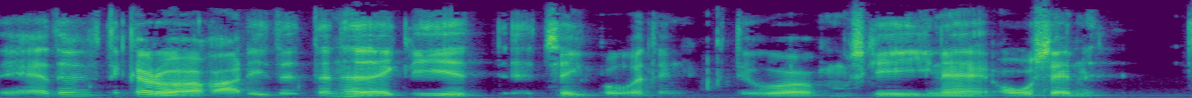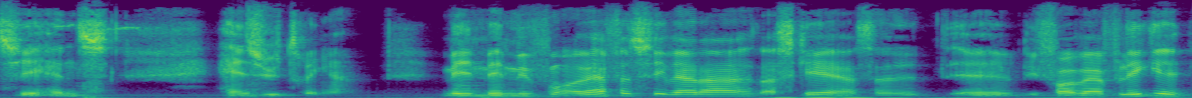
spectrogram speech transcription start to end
Ja, det, det kan du have ret i. Det, den havde jeg ikke lige øh, tænkt på, at den, det var måske en af årsagerne til hans, hans ytringer. Men, men vi får i hvert fald se, hvad der, der sker. Altså, øh, vi får i hvert fald ikke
